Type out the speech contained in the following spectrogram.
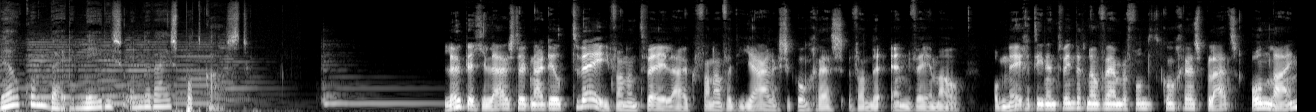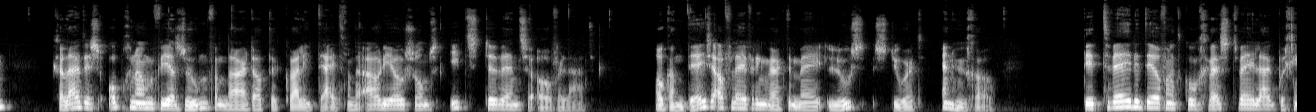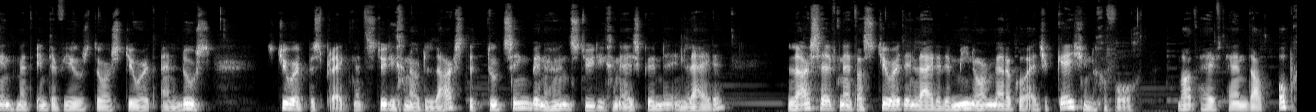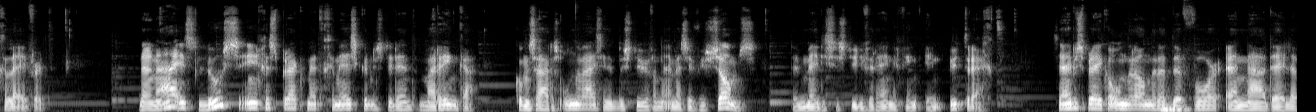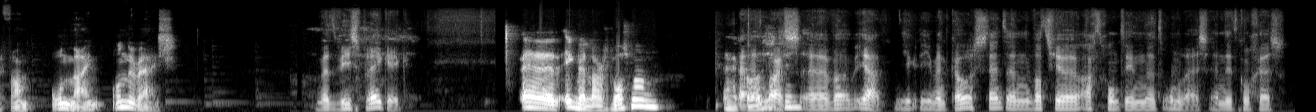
Welkom bij de Medisch Onderwijs Podcast. Leuk dat je luistert naar deel 2 van een tweeluik vanaf het jaarlijkse congres van de NVMO. Op 19 en 20 november vond het congres plaats online. Geluid is opgenomen via Zoom, vandaar dat de kwaliteit van de audio soms iets te wensen overlaat. Ook aan deze aflevering werkten mee Loes, Stuart en Hugo. Dit tweede deel van het congres tweeluik begint met interviews door Stuart en Loes. Stuart bespreekt met studiegenoot Lars de toetsing binnen hun studie geneeskunde in Leiden. Lars heeft net als Stuart in Leiden de minor Medical Education gevolgd. Wat heeft hen dat opgeleverd? Daarna is Loes in gesprek met geneeskundestudent Marinka, commissaris onderwijs in het bestuur van de MSFU SAMS, de medische studievereniging in Utrecht. Zij bespreken onder andere de voor- en nadelen van online onderwijs. Met wie spreek ik? Uh, ik ben Lars Bosman. Uh, Lars, ja, je, je bent co-assistent en wat is je achtergrond in het onderwijs en dit congres?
